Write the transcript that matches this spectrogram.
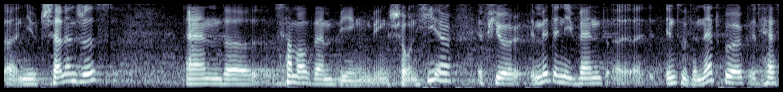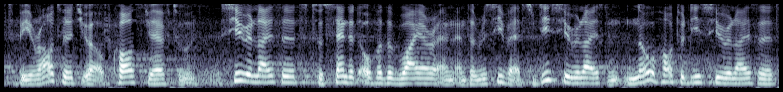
uh, new challenges, and uh, some of them being, being shown here. If you emit an event uh, into the network, it has to be routed. You are, of course, you have to serialize it, to send it over the wire, and, and the receiver has to deserialize and know how to deserialize it.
